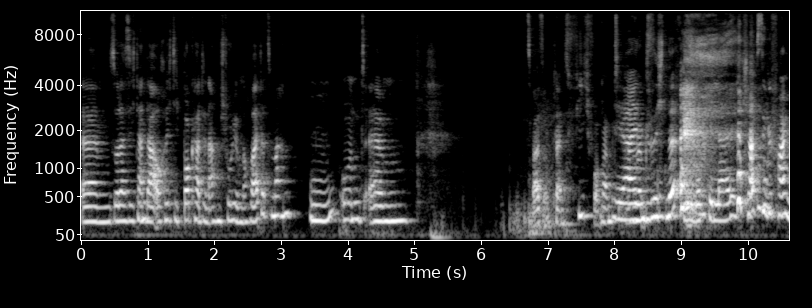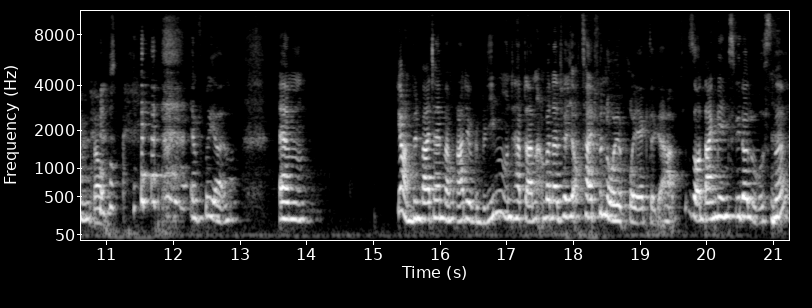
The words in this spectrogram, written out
ähm, sodass ich dann da auch richtig Bock hatte, nach dem Studium noch weiterzumachen. Mhm. Und ähm, es war so ein kleines Viech vor meinem, Ja, meinem Gesicht, ne? Vielleicht. Ich habe sie gefangen, glaube ich. Im Frühjahr immer. Ähm, ja, und bin weiterhin beim Radio geblieben und habe dann aber natürlich auch Zeit für neue Projekte gehabt. So, und dann ging es wieder los. Ne?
